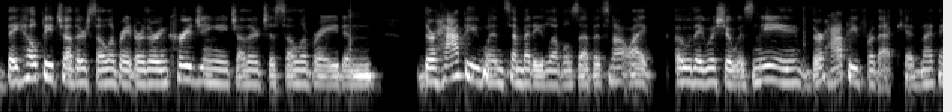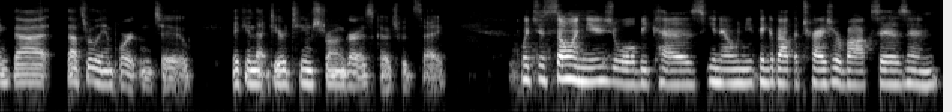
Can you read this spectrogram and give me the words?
they help each other celebrate or they're encouraging each other to celebrate. And they're happy when somebody levels up. It's not like, oh, they wish it was me. They're happy for that kid. And I think that that's really important too, making that dear team stronger, as coach would say which is so unusual because, you know, when you think about the treasure boxes and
